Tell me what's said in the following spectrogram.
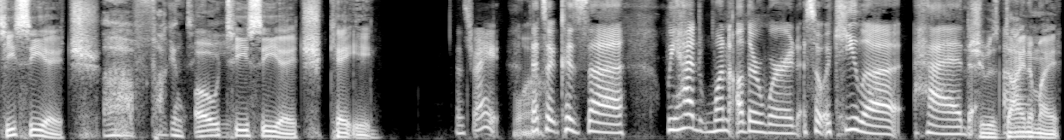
T C H Ah, fucking T. O T C H K E. That's right. Wow. That's it because uh, we had one other word. So Akilah had She was uh, dynamite.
